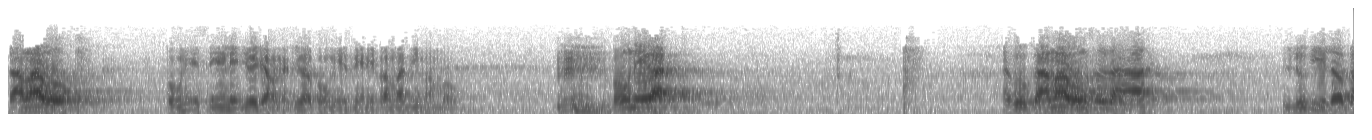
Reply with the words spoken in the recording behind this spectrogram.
ကာမဘုံ ဘုံနေအစဉ်လေးပြောကြအောင်လေဒီကဘုံနေအစဉ်လေးဘာမှသိမှာမဟုတ်ဘူးဘုံတွေကအခုကာမဘုံဆိုတာလူပြည်လောက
